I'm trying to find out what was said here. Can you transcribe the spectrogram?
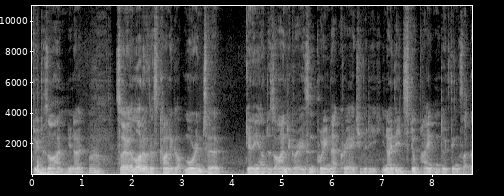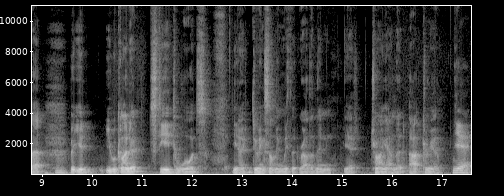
do design. You know. So a lot of us kind of got more into getting our design degrees and putting that creativity. You know, you'd still paint and do things like that, but you you were kind of steered towards, you know, doing something with it rather than yeah trying out that art career. Yeah.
